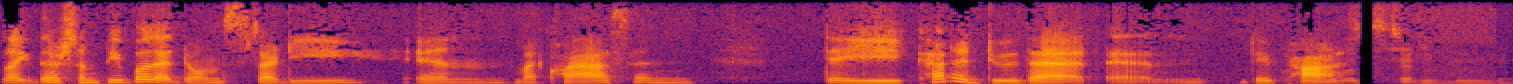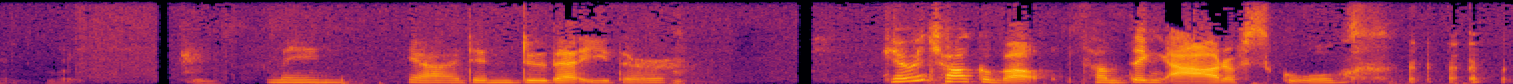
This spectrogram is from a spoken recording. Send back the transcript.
like there's some people that don't study in my class and they kind of do that and they pass. never tried to do that. Like, I mean, yeah, I didn't do that either. Can we talk about something out of school?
